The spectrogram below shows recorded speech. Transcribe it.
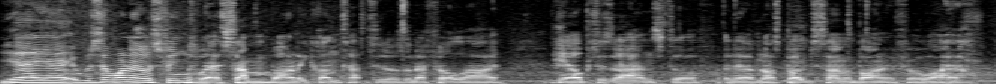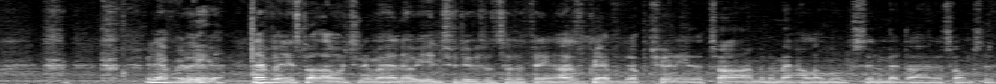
yeah, yeah. It was one of those things where Sam Barnett contacted us and I felt like he helped us out and stuff. And uh, I've not spoken to Simon Barnett for a while. we never really, get, never really spoke that much anyway. I know he introduced us to the thing. I was grateful for the opportunity at the time, and I met Alan Wilson, and I met Diana Thompson.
